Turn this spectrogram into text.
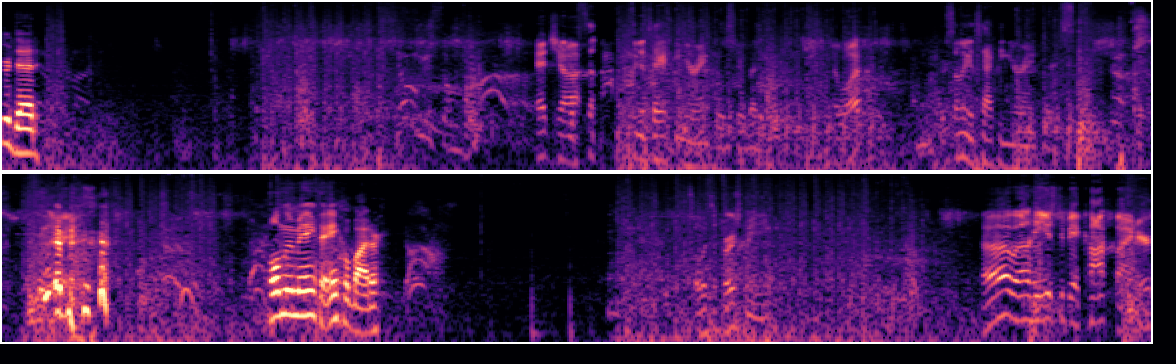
You're dead. Headshot. There's some- something attacking your ankles here, buddy. A what? There's something attacking your ankles. Whole new meaning to ankle biter. What was the first meaning? Oh well, he used to be a cockbiter.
